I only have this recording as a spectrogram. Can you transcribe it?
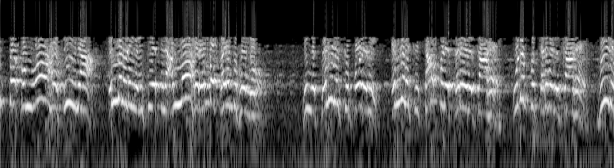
இத்தக்கும் சீனா. எங்களுடைய விஷயத்தில் அல்லாஹ் ரொம்ப பயந்து போகும். நீங்க தொழிலுக்கு போறது எங்களுக்கு சாப்பிட தருவதற்காக உடுப்பு தருவதற்காக வீடு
